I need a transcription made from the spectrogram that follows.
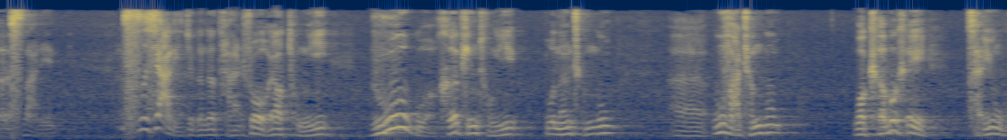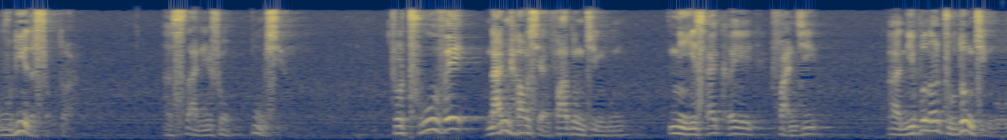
呃斯大林，私下里就跟他谈说我要统一，如果和平统一不能成功，呃无法成功，我可不可以采用武力的手段？那斯大林说不行。说，除非南朝鲜发动进攻，你才可以反击，啊，你不能主动进攻。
